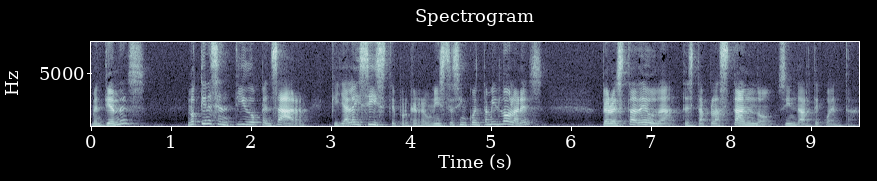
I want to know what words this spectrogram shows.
¿Me entiendes? No tiene sentido pensar que ya la hiciste porque reuniste 50 mil dólares, pero esta deuda te está aplastando sin darte cuenta.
